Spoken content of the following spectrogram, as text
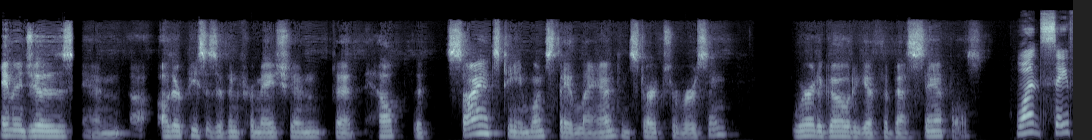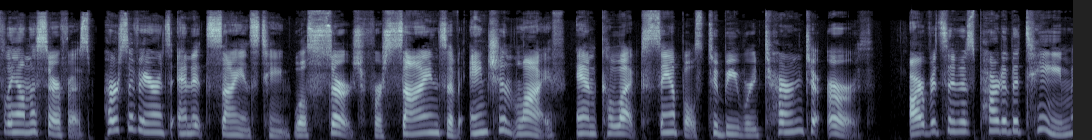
images and uh, other pieces of information that help the science team once they land and start traversing where to go to get the best samples. Once safely on the surface, Perseverance and its science team will search for signs of ancient life and collect samples to be returned to Earth. Arvidson is part of the team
